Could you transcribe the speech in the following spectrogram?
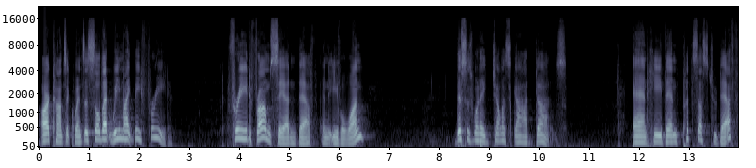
our consequences, so that we might be freed. Freed from sin, death, and the evil one. This is what a jealous God does. And he then puts us to death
